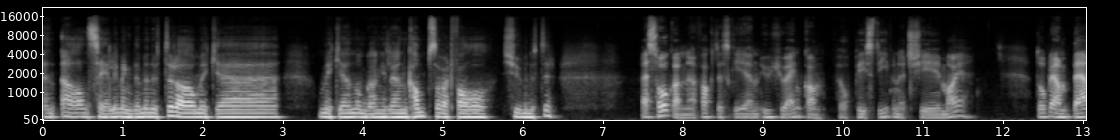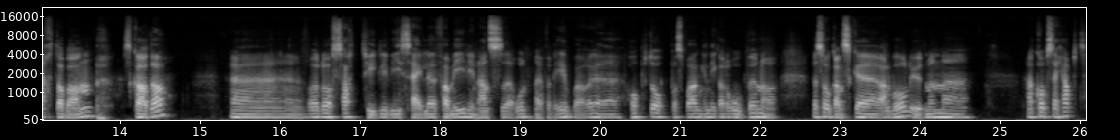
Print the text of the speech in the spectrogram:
en anselig mengde minutter, da, om ikke, om ikke en omgang eller en kamp, så i hvert fall 20 minutter. Jeg så han faktisk i en U21-kamp oppe i Stevenage i mai. Da ble han båret av banen, skada. Eh, og da satt tydeligvis hele familien hans rundt meg, for de bare eh, hoppet opp og sprang inn i garderoben. og Det så ganske alvorlig ut, men eh, han kom seg kjapt.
